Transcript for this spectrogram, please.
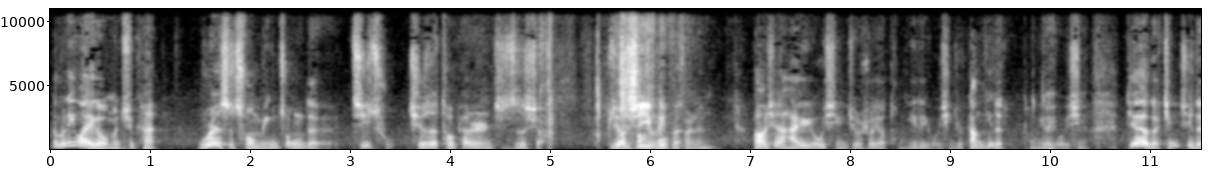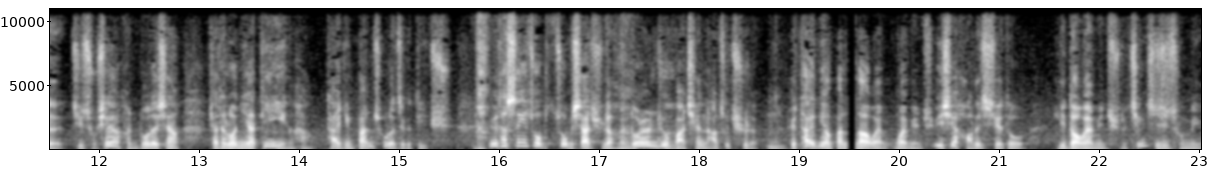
那么另外一个，我们去看，无论是从民众的基础，其实投票的人只是小，比较少的那部分人。然后现在还有游行，就是说要统一的游行，就当地的统一的游行。第二个，经济的基础，现在很多的像加泰罗尼亚第一银行，它已经搬出了这个地区，因为他生意做做不下去了，很多人就把钱拿出去了，所以他一定要搬到外外面去。一些好的企业都。移到外面去了，经济基础没有。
